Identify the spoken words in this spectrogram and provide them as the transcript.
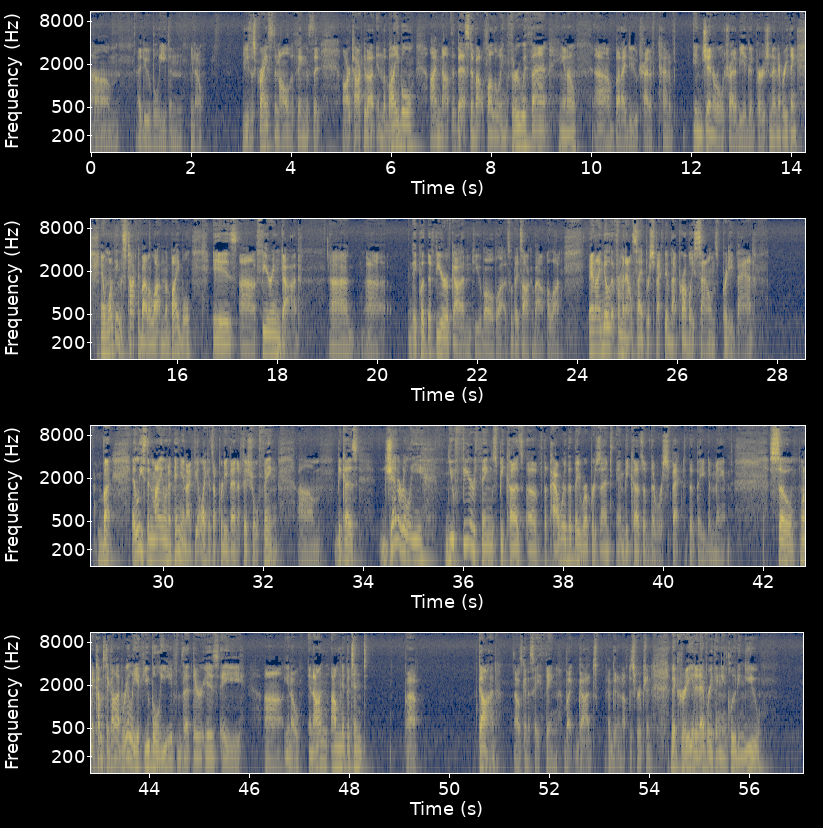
Um, I do believe in you know Jesus Christ and all the things that are talked about in the Bible. I'm not the best about following through with that, you know, uh, but I do try to kind of, in general, try to be a good person and everything. And one thing that's talked about a lot in the Bible is uh, fearing God. Uh, uh they put the fear of God into you, blah, blah, blah. That's what they talk about a lot. And I know that from an outside perspective, that probably sounds pretty bad. But at least in my own opinion, I feel like it's a pretty beneficial thing. Um, because generally you fear things because of the power that they represent and because of the respect that they demand. So when it comes to God, really, if you believe that there is a, uh, you know, an on- omnipotent uh, God, I was going to say thing, but God's a good enough description, that created everything, including you,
